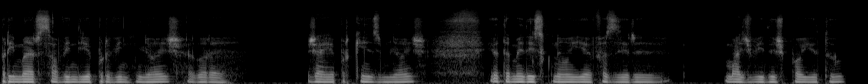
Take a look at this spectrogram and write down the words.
primeiro só vendia por 20 milhões, agora já é por 15 milhões. Eu também disse que não ia fazer eh, mais vídeos para o YouTube,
